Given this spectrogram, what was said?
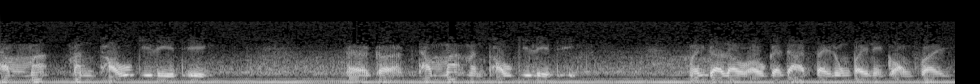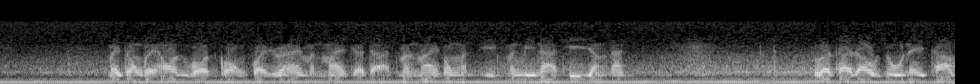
ธรรมะมันเผากิเลสเองก็ธรรมะมันเผากิเลสเองเหมือนกับเราเอากระดาษใส่ลงไปในกองไฟ ไม่ต้องไปอ้อนวอนกองไฟว่าให้มันไหม้กระดาษ มันไหม้ของมันเอง มันมีหน้าที่อย่างนั้นว่าถ้าเราอยู่ในธรรม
